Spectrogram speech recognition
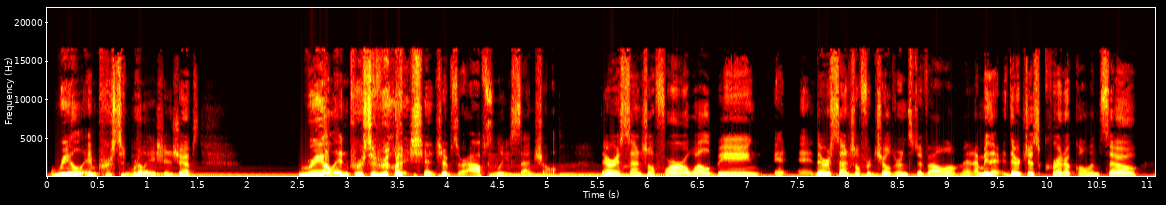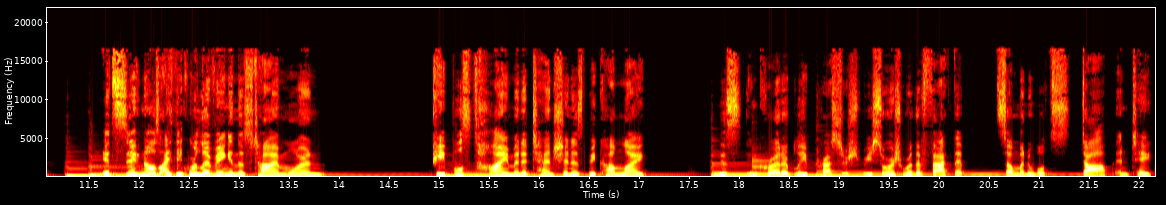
real in-person relationships. Real in-person relationships are absolutely essential. They're essential for our well being. They're essential for children's development. I mean, they're just critical. And so it signals, I think we're living in this time when people's time and attention has become like this incredibly precious resource where the fact that someone will stop and take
